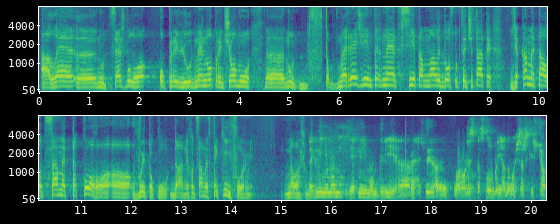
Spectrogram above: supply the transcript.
Але е, ну це ж було. Оприлюднено, причому е, ну там в мережі інтернет всі там мали доступ це читати. Яка мета от саме такого е, витоку даних, от саме в такій формі, на вашу думку? Як мінімум, як мінімум, дві е, речі Е, ворожі спецслужби. Я думаю, все ж таки, що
